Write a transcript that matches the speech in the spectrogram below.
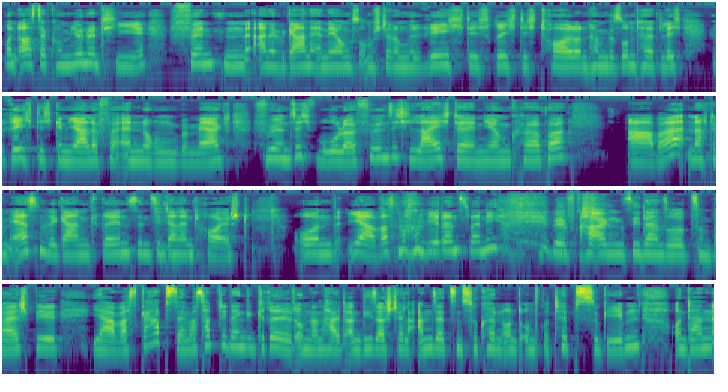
und aus der Community finden eine vegane Ernährungsumstellung richtig, richtig toll und haben gesundheitlich richtig geniale Veränderungen bemerkt, fühlen sich wohler, fühlen sich leichter in ihrem Körper Aber nach dem ersten veganen Grillen sind sie dann enttäuscht. Und ja, was machen wir dann, Svenny? Wir fragen sie dann so zum Beispiel, ja, was gab's denn? Was habt ihr denn gegrillt? Um dann halt an dieser Stelle ansetzen zu können und unsere Tipps zu geben. Und dann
